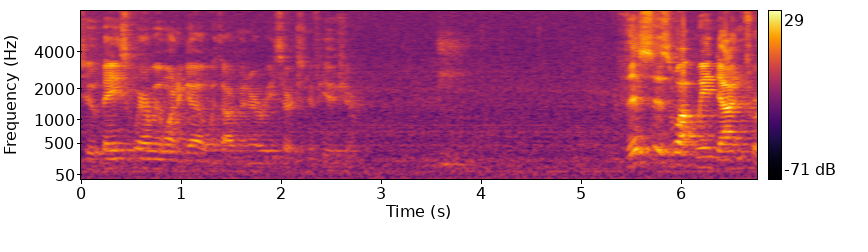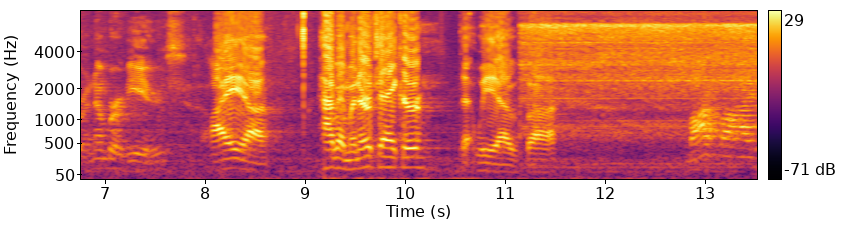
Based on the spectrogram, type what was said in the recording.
to base where we want to go with our manure research in the future. This is what we've done for a number of years. I uh, have a manure tanker that we have uh, modified.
